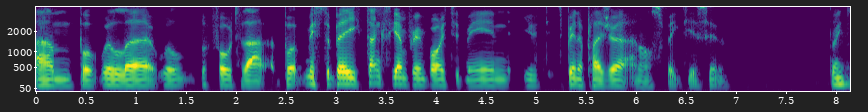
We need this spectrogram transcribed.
um, but we'll uh, we'll look forward to that. But Mr. B, thanks again for inviting me in. You, it's been a pleasure, and I'll speak to you soon. Thank you.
